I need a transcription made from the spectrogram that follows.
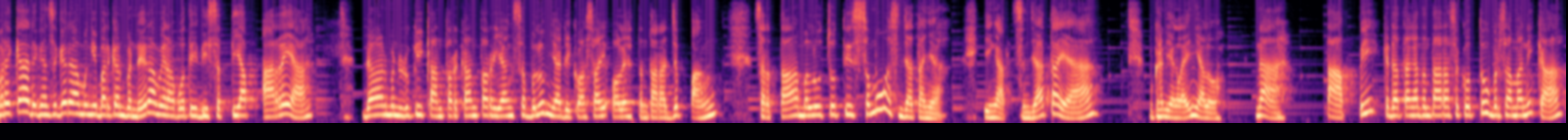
Mereka dengan segera mengibarkan bendera merah putih di setiap area dan menduduki kantor-kantor yang sebelumnya dikuasai oleh tentara Jepang serta melucuti semua senjatanya. Ingat, senjata ya, bukan yang lainnya loh. Nah, tapi kedatangan tentara sekutu bersama Nika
